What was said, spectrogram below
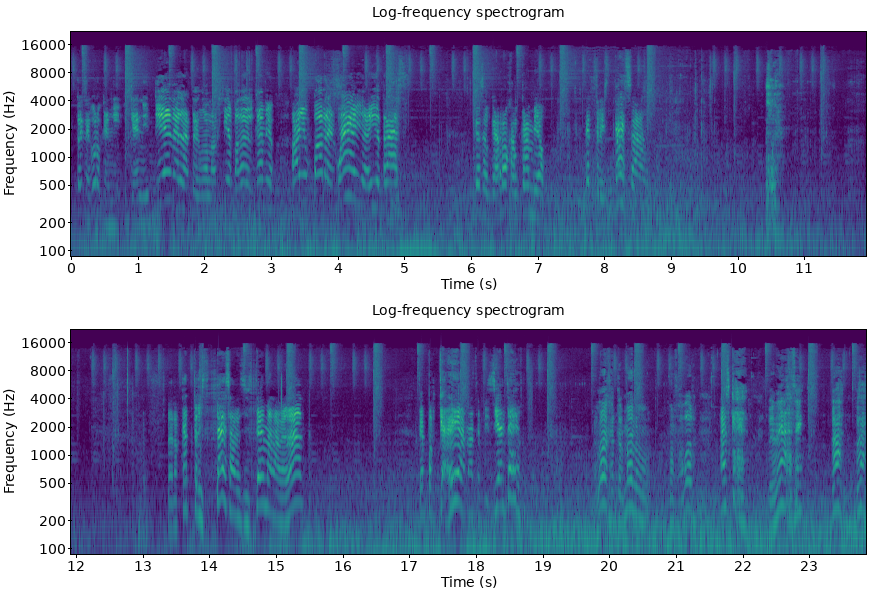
estoy seguro que ni, que ni tiene la tecnología para dar el cambio. Hay un padre güey ahí detrás. Que es el que arroja el cambio. ¡Qué tristeza! Pero qué tristeza de sistema, la verdad. ¡Qué porquería más eficiente! Relájate, hermano, por favor. Es que, de veras, ¿eh? Ah, ah.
